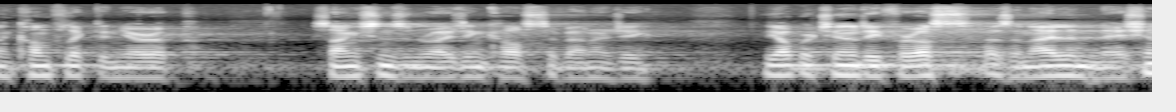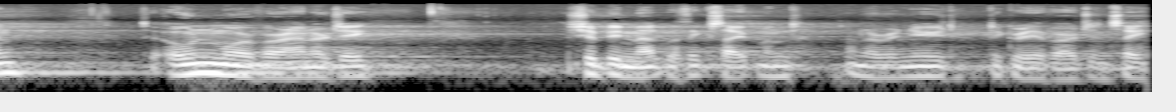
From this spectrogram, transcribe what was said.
and conflict in Europe, sanctions and rising costs of energy. The opportunity for us as an island nation to own more of our energy should be met with excitement and a renewed degree of urgency.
